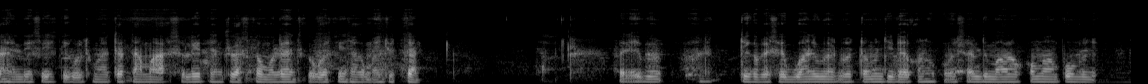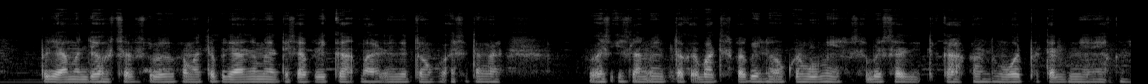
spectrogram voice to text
yang di sisi 30 meter tambah sulit dan telah kemudian ini sangat mengejutkan. Pada 13 ribuan ribuan tahun menjadikan hukum Islam di Maroko mampu perjalanan jauh 120 km perjalanan melintasi Afrika, Barat India, Tiongkok, Asia Tenggara. Tugas Islam ini tak terbatas tapi ukuran bumi susah besar dikalahkan membuat peta dunia yakni.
